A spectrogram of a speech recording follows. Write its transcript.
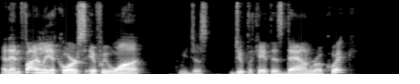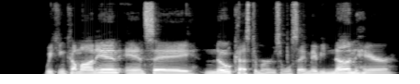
And then finally, of course, if we want, let me just duplicate this down real quick. We can come on in and say no customers. And we'll say maybe none here.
